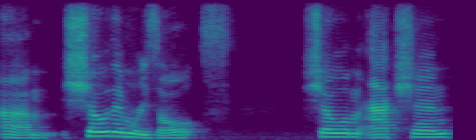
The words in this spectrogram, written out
um, show them results, show them action.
